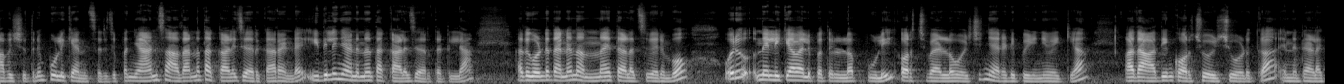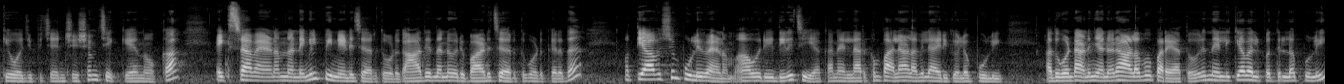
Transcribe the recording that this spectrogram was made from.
ആവശ്യത്തിന് പുളിക്കനുസരിച്ച്. ഇപ്പം ഞാൻ സാധാരണ തക്കാളി ചേർക്കാറുണ്ട്. ഇതിൽ ഞാനിന്ന് തക്കാളി ചേർത്തിട്ടില്ല. അതുകൊണ്ട് തന്നെ നന്നായി തിളച്ച് വരുമ്പോൾ ഒരു നെല്ലിക്ക വലിപ്പത്തിലുള്ള പുളി കുറച്ച് വെള്ളം ഒഴിച്ച് ഞരടി പിഴിഞ്ഞ് വയ്ക്കുക അത് ആദ്യം കുറച്ച് ഒഴിച്ചു കൊടുക്കുക. എന്നിട്ട് ഇളക്കി യോജിപ്പിച്ചതിന് ശേഷം ചെക്ക് ചെയ്ത് നോക്കുക. എക്സ്ട്രാ വേണമെന്നുണ്ടെങ്കിൽ പിന്നീട് ചേർത്ത് കൊടുക്കുക. ആദ്യം തന്നെ ഒരുപാട് ചേർത്ത് കൊടുക്കരുത്. അത്യാവശ്യം പുളി വേണം ആ ഒരു രീതിയിൽ ചെയ്യുക. കാരണം എല്ലാവർക്കും പല അളവിലായിരിക്കുമല്ലോ പുളി. അതുകൊണ്ടാണ് ഞാനൊരു അളവ് പറയാത്തത്. ഒരു നെല്ലിക്ക വലുപ്പത്തിലുള്ള പുളി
